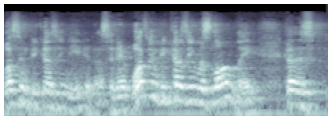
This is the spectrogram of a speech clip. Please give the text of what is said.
wasn't because he needed us, and it wasn't because he was lonely, because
